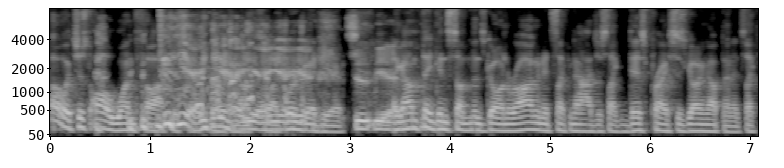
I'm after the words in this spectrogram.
oh, it's just all one thought. Yeah, yeah, so, yeah, like, yeah, We're yeah. good here. So, yeah. Like I'm thinking something's going wrong, and it's like, nah, just like this price is going up, and it's like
